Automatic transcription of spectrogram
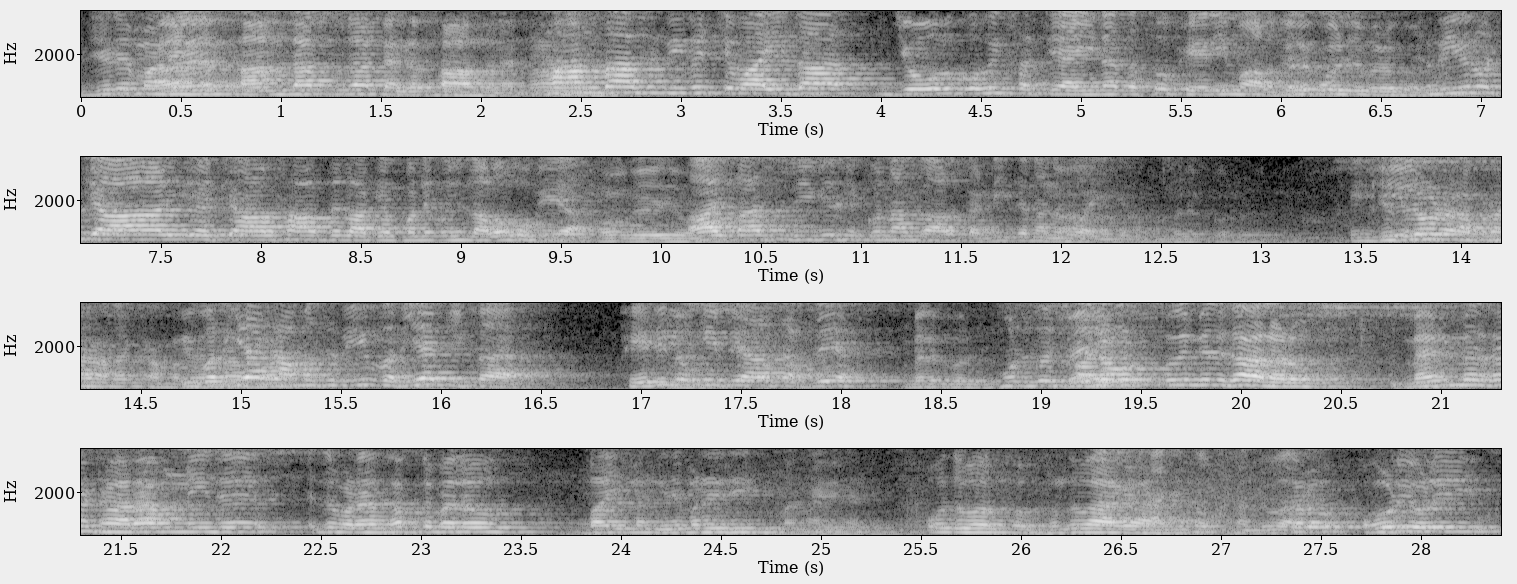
ਜਿਹੜੇ ਮਾੜੇ- ਅਗਲੇ ਨੇ ਥਾਨ ਦਾ ਪੂਰਾ ਡੰਗਰ ਸਾਫ਼ ਦੇਣਾ ਖਾਨ ਦਾ ਸੰਦੀਪ ਵਿੱਚ ਚਵਾਈ ਦਾ ਜੋ ਕੋਈ ਸੱਚਾਈ ਨਾ ਦੱਸੋ ਫੇਰ ਹੀ ਮਾਲ ਮਿਲਦਾ। ਬਿਲਕੁਲ ਜੀ, ਬਿਲਕੁਲ। ਸੰਦੀਪ ਨੂੰ 4 4 ਸਾਲ ਦੇ ਲਾਗੇ ਬੰਨੇ ਤੁਸੀਂ ਲਾ ਲਓ ਹੋ ਗਿਆ ਹੋ ਗਏ ਜੀ। ਅੱਜ ਤਾਂ ਸੰਦੀਪ ਨੇ ਕੋ ਨਾ ਗਾਲ ਕੱਢੀ ਤੇ ਨਾ ਲਵਾਈ ਆ ਬਿਲਕੁਲ ਕੀ ਲੋੜ ਆ ਆਪਣਾ ਆਪਣਾ ਕੰਮ ਵੀ ਕਰਨਾ ਵਧੀਆ। ਕੰਮ ਸੰਦੀਪ ਵਧੀਆ ਕੀਤਾ ਹੈ ਫੇਰ ਹੀ ਲੋਕੀ ਪਿਆਰ ਕਰਦੇ ਆ। ਬਿਲਕੁਲ ਜੀ। ਹੁਣ ਕੋਈ ਪਹਿਲਾਂ ਸਾਰੀ- ਤੁਸੀਂ ਲਾ ਲਓ ਮੈਂ ਵੀ ਮੇਰੇ ਸਾਲ 18 19 ਦੇ ਇਹ ਤੋਂ ਬੜਾ ਸਭ ਤੋਂ ਪਹਿਲਾਂ ਬਾਈ ਮੰਗੇ ਬਣੀ ਸੀ। ਦੀ ਹਾਂਜੀ। ਉਹ ਤੋਂ ਬਾਅਦ ਸੁਖ ਸੰਧੂ ਆ ਗਿਆ। ਹਾਂਜੀ, ਸੁੱਖ ਸੰਧੂ ਆ ਚਲੋ ਹੌਲੀ ਹੌਲੀ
